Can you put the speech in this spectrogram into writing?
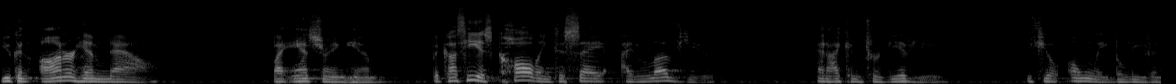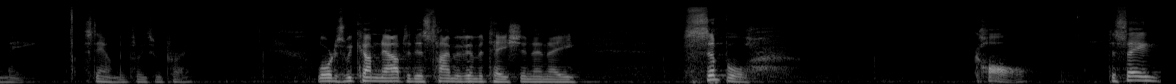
You can honor him now by answering him because he is calling to say, I love you and I can forgive you if you'll only believe in me. Stand with me, please, we pray. Lord, as we come now to this time of invitation and a simple call to say,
